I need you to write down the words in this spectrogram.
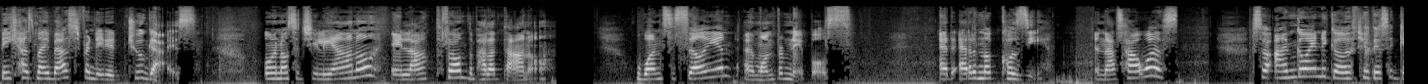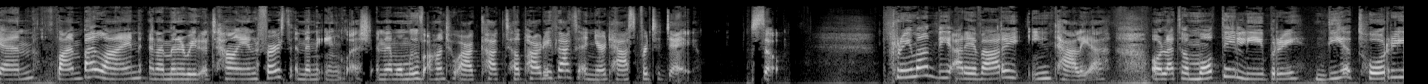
Because my best friend dated two guys, uno siciliano e l'altro napoletano. One Sicilian and one from Naples. Ed erano così. And that's how it was. So I'm going to go through this again, line by line, and I'm going to read Italian first and then English, and then we'll move on to our cocktail party fact and your task for today. So, Prima di arrivare in Italia, ho letto molti libri di autori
